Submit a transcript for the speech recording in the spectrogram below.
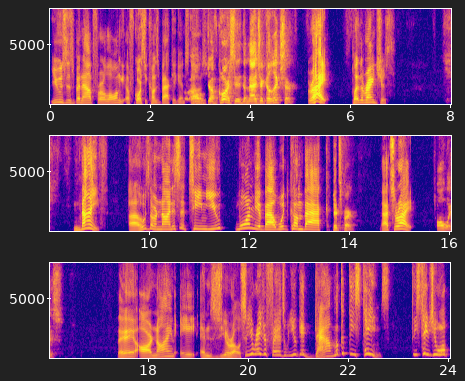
Hughes has been out for a long. Of course, he comes back against us. Oh, of course, the magic elixir. Right. Play the Rangers. Ninth. Uh, who's number nine? This is a team you warned me about would come back. Pittsburgh. That's right. Always. They are nine, eight, and zero. So you Ranger fans, when you get down, look at these teams. These teams you all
